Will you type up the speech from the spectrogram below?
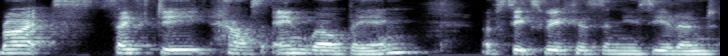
rights, safety, health and well-being of sex workers in New Zealand.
